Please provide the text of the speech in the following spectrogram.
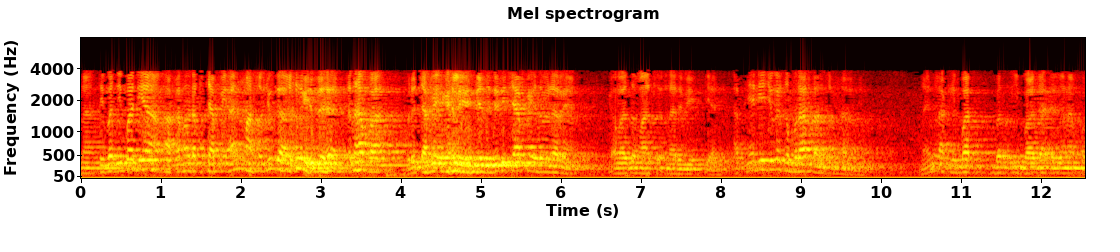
Nah tiba-tiba dia akan ada kecapean masuk juga kan gitu. Kenapa? Udah capek kali dia sendiri capek sebenarnya. Gak masuk masuk nah demikian. Artinya dia juga keberatan sebenarnya. Nah ini akibat beribadah dengan apa?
